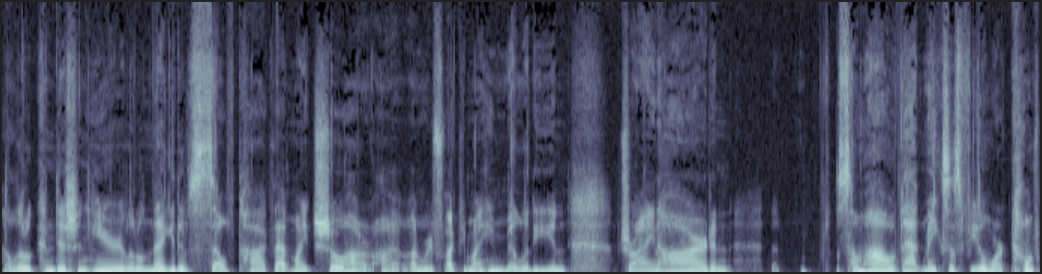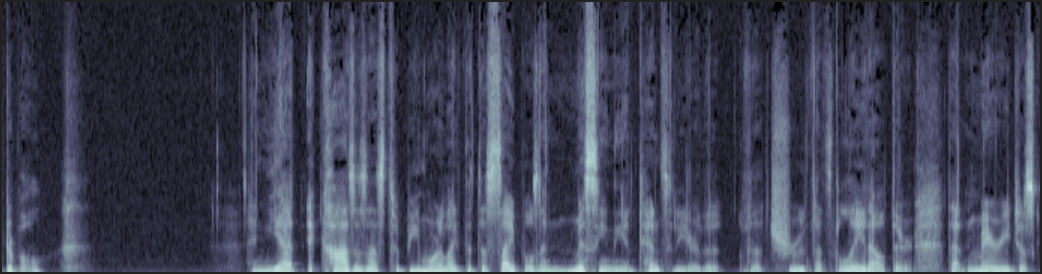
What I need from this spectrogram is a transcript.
a little condition here, a little negative self talk, that might show how I'm reflecting my humility and trying hard. And somehow that makes us feel more comfortable. And yet it causes us to be more like the disciples and missing the intensity or the, the truth that's laid out there that Mary just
